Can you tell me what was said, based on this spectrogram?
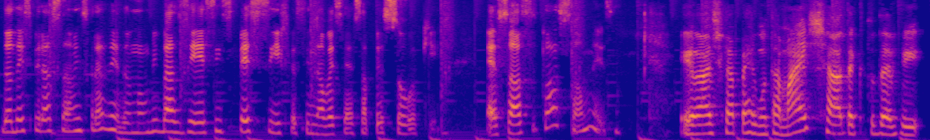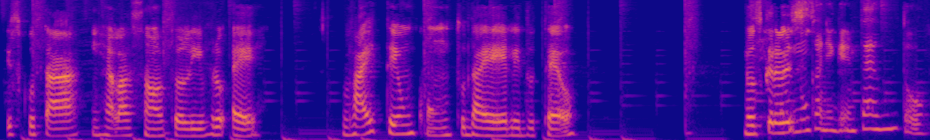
dando a inspiração e escrevendo. Eu não me baseei assim, específico, assim, não, vai ser essa pessoa aqui. É só a situação mesmo. Eu acho que a pergunta mais chata que tu deve escutar em relação ao teu livro é: vai ter um conto da Ellie do Theo? Meus crushes. Nunca ninguém me perguntou.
